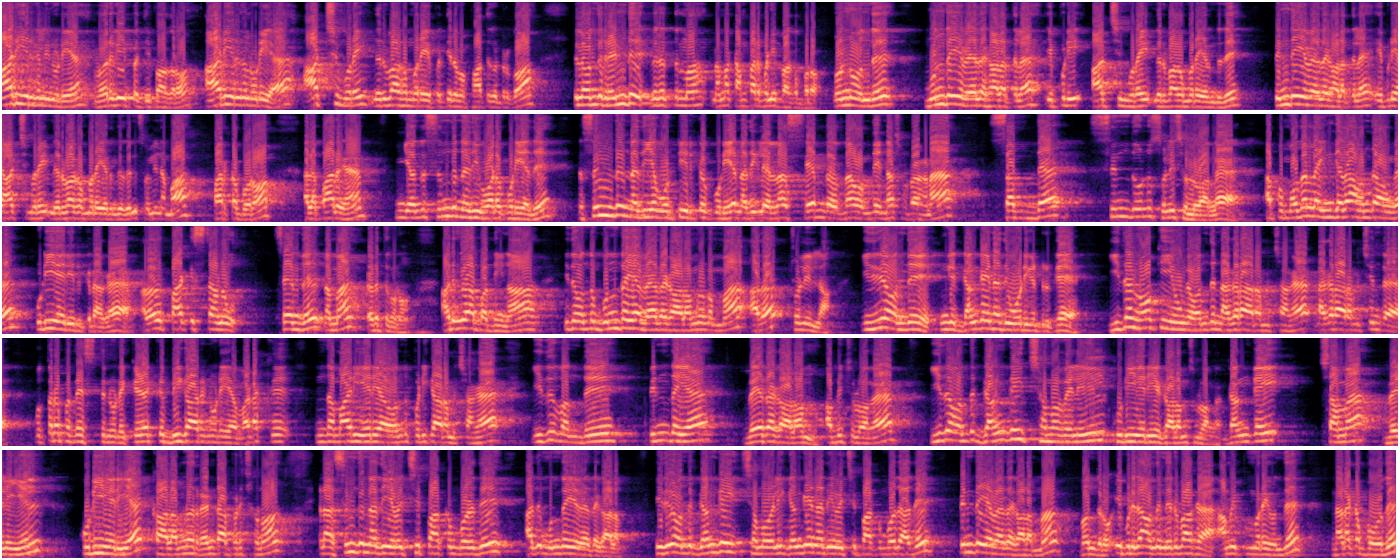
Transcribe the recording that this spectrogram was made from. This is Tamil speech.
ஆரியர்களினுடைய வருகை பத்தி பாக்குறோம் ஆரியர்களுடைய ஆட்சி முறை நிர்வாக முறையை பத்தி நம்ம பார்த்துக்கிட்டு இருக்கோம். இதுல வந்து ரெண்டு விதத்துமா நம்ம கம்பேர் பண்ணி பார்க்க போறோம். ஒண்ணு வந்து முந்தைய வேத காலத்துல எப்படி ஆட்சி முறை நிர்வாக முறை இருந்தது. பிந்தைய வேத காலத்துல எப்படி ஆட்சி முறை நிர்வாக முறை இருந்ததுன்னு சொல்லி நம்ம பார்க்க போறோம். அதுல பாருங்க இங்க வந்து சிந்து நதி ஓடக்கூடியது. இந்த சிந்து நதியை ஒட்டி இருக்கக்கூடிய நதிகள் எல்லாம் சேர்ந்ததுதான் வந்து என்ன சொல்றாங்கன்னா சப்த சிந்துன்னு சொல்லி சொல்லுவாங்க. அப்ப முதல்ல இங்கதான் வந்து அவங்க குடியேறி இருக்கிறாங்க. அதாவது பாகிஸ்தானும் சேர்ந்து நம்ம எடுத்துக்கணும். அடுத்ததா பாத்தீங்கன்னா இது வந்து முந்தைய வேத காலம்னு நம்ம அதை சொல்லிடலாம். இதுவே வந்து இங்க கங்கை நதி ஓடிக்கிட்டு இருக்கு. இதை நோக்கி இவங்க வந்து நகர ஆரம்பிச்சாங்க. நகர ஆரம்பிச்சு இந்த உத்தரப்பிரதேசத்தினுடைய கிழக்கு பீகாரினுடைய வடக்கு இந்த மாதிரி ஏரியாவை வந்து பிடிக்க ஆரம்பிச்சாங்க. இது வந்து பிந்தைய வேத காலம் அப்படின்னு சொல்லுவாங்க. இதை வந்து கங்கை சமவெளியில் குடியேறிய காலம் சொல்லுவாங்க. கங்கை சமவெளியில் குடியேறிய காலம்னு ரெண்டா பிரிச்சுக்கணும். ஏன்னா சிந்து நதியை வச்சு பார்க்கும் பொழுது அது முந்தைய வேத காலம் இதுவே வந்து கங்கை சமவெளி கங்கை நதியை வச்சு பார்க்கும்போது அது பிந்தைய வேத காலம்னா வந்துடும் இப்படிதான் வந்து நிர்வாக அமைப்பு முறை வந்து நடக்க போகுது.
